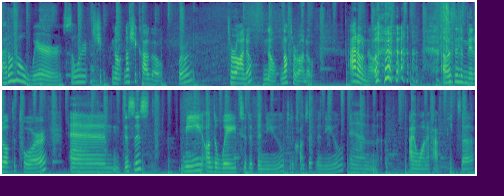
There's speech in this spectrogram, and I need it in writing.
I don't know where, somewhere. no, not Chicago. Where? Was Toronto? No, not Toronto. I don't know. I was in the middle of the tour, and this is me on the way to the venue, to the concert venue, and I want to have pizza,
